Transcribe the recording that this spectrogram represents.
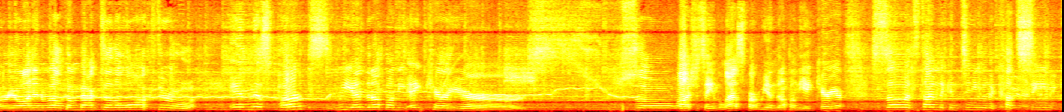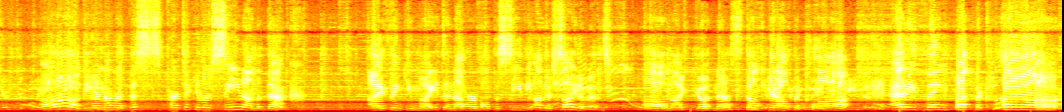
everyone, and welcome back to the walkthrough. In this part, we ended up on the egg carriers. So, well, I should say in the last part, we ended up on the egg carrier. So, it's time to continue the cutscene. Oh, do you remember this particular scene on the deck? I think you might, and now we're about to see the other side of it. Oh my goodness, don't get out the claw! Anything but the claw!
